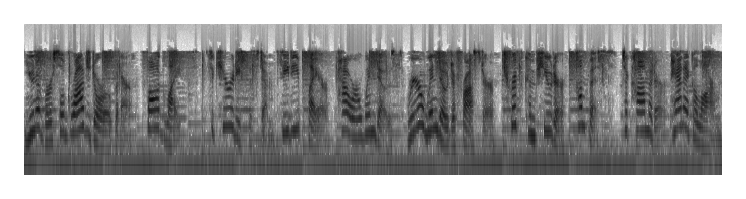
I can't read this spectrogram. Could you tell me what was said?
universal garage door opener, fog lights, security system, CD player, power windows, rear window defroster, trip computer, compass, tachometer, panic alarm,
